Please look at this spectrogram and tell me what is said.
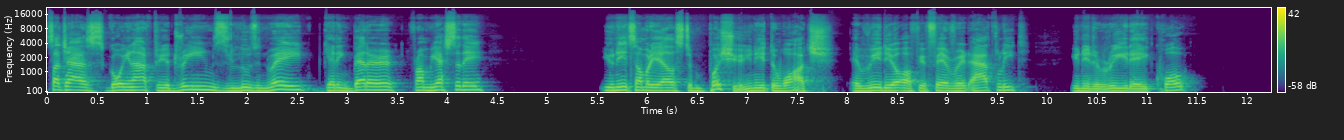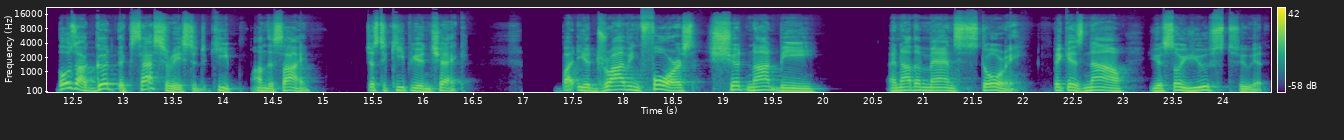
such as going after your dreams, losing weight, getting better from yesterday, you need somebody else to push you. You need to watch a video of your favorite athlete. You need to read a quote. Those are good accessories to keep on the side, just to keep you in check. But your driving force should not be another man's story because now you're so used to it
